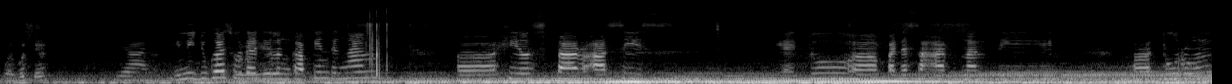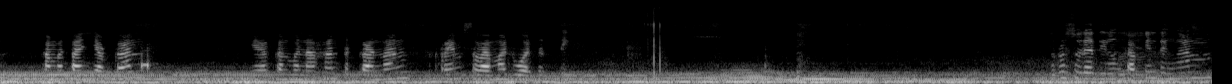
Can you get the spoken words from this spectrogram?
Bagus ya. ya ini juga sudah dilengkapi dengan uh, Hill Star Assist yaitu uh, pada saat nanti uh, turun sama tanjakan dia akan menahan tekanan rem selama 2 detik sudah dilengkapi dengan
